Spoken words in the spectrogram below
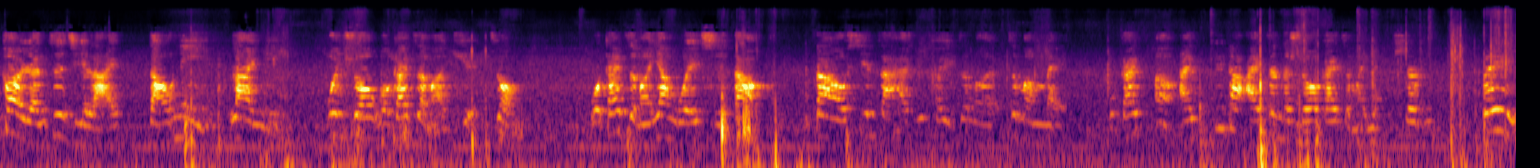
客人自己来找你赖你，问说我该怎么减重，我该怎么样维持到。到现在还是可以这么这么美，我该呃癌遇到癌症的时候该怎么养生？所以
